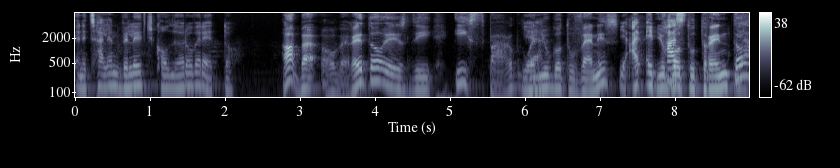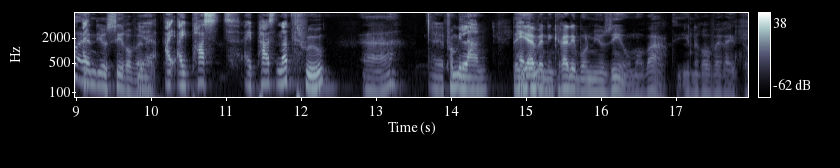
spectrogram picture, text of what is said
an Italian village called Rovereto. Ah, but Rovereto is the east part. Yeah. When you go to Venice, Yeah, I, I you passed. go to Trento Yeah, I- and you see Rovereto. yeah, I, I passed. I passed not through Ah, uh, from Milan. They have an incredible museum of art in Rovereto.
